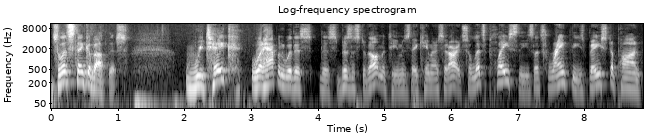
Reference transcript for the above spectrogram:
So let's think about this. We take what happened with this, this business development team is they came in and said, all right, so let's place these, let's rank these based upon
